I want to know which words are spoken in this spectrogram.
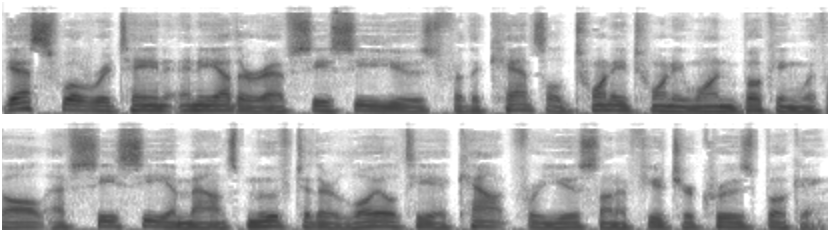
Guests will retain any other FCC used for the cancelled 2021 booking with all FCC amounts moved to their loyalty account for use on a future cruise booking.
